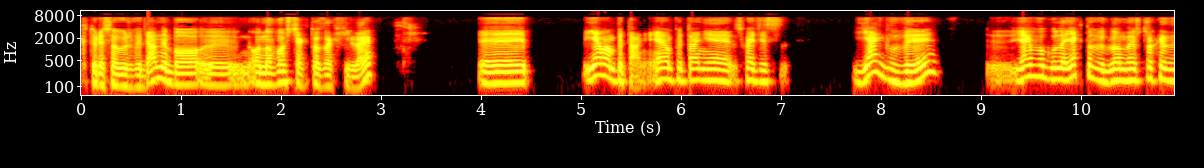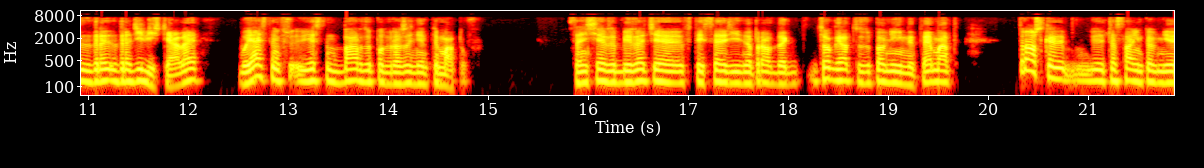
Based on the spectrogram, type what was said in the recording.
które są już wydane, bo y, o nowościach to za chwilę. Ja mam pytanie. Ja mam pytanie, słuchajcie, jak wy, jak w ogóle, jak to wygląda, już trochę zdradziliście, ale bo ja jestem, jestem bardzo pod wrażeniem tematów. W sensie, że bierzecie w tej serii naprawdę, co gra to zupełnie inny temat. Troszkę czasami pewnie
